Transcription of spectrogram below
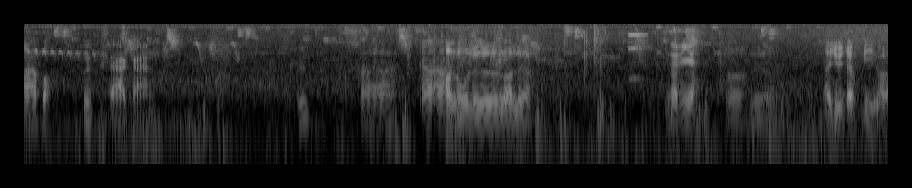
าบอกปรึกษาการปรึกษาการพ่อหนูหรือล่อเรื่องดอเรียนล่อเรื่อง อายุจักปีพ่อ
